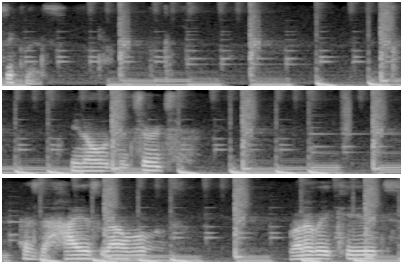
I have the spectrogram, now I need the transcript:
sickness. You know, the church has the highest level of runaway kids,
